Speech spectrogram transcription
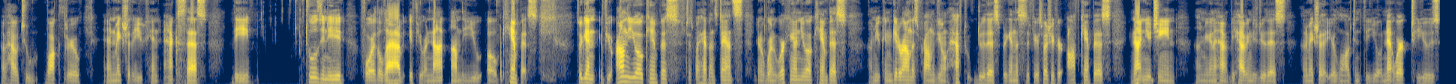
of how to walk through and make sure that you can access the tools you need for the lab if you are not on the UO campus. So again, if you're on the UO campus, just by happenstance, you know, when we're working on UO campus, um, you can get around this problem. You don't have to do this, but again, this is if you're, especially if you're off campus, you're not in Eugene, um, you're going to be having to do this uh, to make sure that you're logged into the UO network to use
